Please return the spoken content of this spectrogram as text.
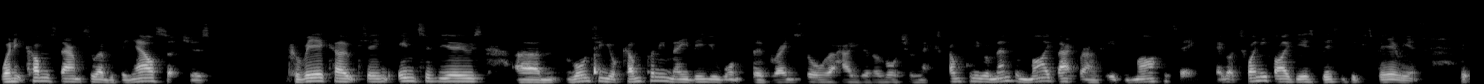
When it comes down to everything else, such as career coaching, interviews, um, launching your company, maybe you want to brainstorm about how you're going to launch your next company. Remember, my background is marketing. I've got 25 years business experience. There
